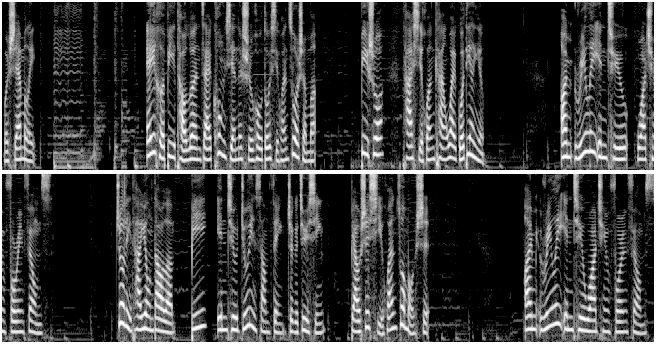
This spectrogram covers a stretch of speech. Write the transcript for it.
我是 Emily。A 和 B 讨论在空闲的时候都喜欢做什么。B 说他喜欢看外国电影。I'm really into watching foreign films. 这里他用到了 be into doing something 这个句型，表示喜欢做某事。 I'm really into watching foreign films.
